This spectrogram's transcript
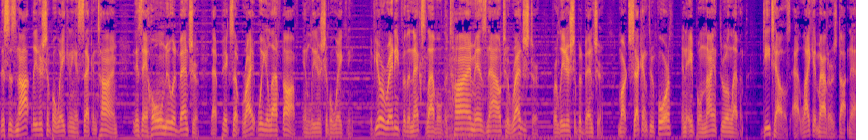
This is not Leadership Awakening a second time. It is a whole new adventure that picks up right where you left off in Leadership Awakening. If you're ready for the next level, the time is now to register for Leadership Adventure, March 2nd through 4th and April 9th through 11th. Details at likeitmatters.net.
